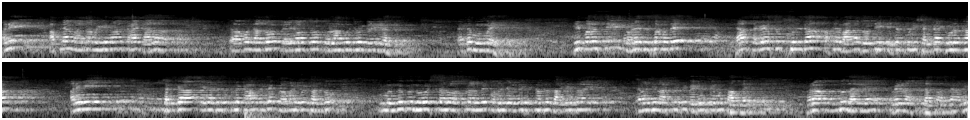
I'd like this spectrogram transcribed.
आणि आपल्या माता बहिणीला काय झालं तर आपण जातो बेळगाव किंवा कोल्हापूर किंवा गडी जातो नाहीतर मुंबई. ही परिस्थिती थोड्या दिवसामध्ये ह्या सगळ्या सुखसुविधा आपल्या भागात होती याच्यात कुणी शंका घेऊ नका. आणि मी शंका येण्यासाठी कुठलं काम करते प्रामाणिकपणे सांगतो. मी मंजूर करून दोन वर्ष झालं हॉस्पिटलमध्ये कॉलेजमध्ये आपल्या जागेचा एक त्यांना जी लागते ती भेटेल ते म्हणून थांबलंय. खरं बंधू झालेलं आहे. वेळ जास्त असला आणि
